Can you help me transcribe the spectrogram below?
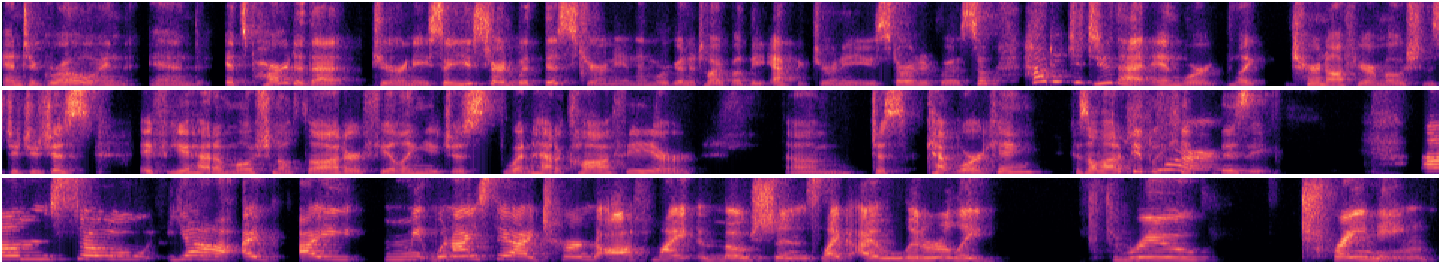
and to grow. And and it's part of that journey. So you started with this journey and then we're going to talk about the epic journey you started with. So how did you do that in work? Like turn off your emotions. Did you just if you had emotional thought or feeling you just went and had a coffee or um, just kept working? Because a lot of people sure. keep busy. Um, so yeah, I, I, when I say I turned off my emotions, like I literally through training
